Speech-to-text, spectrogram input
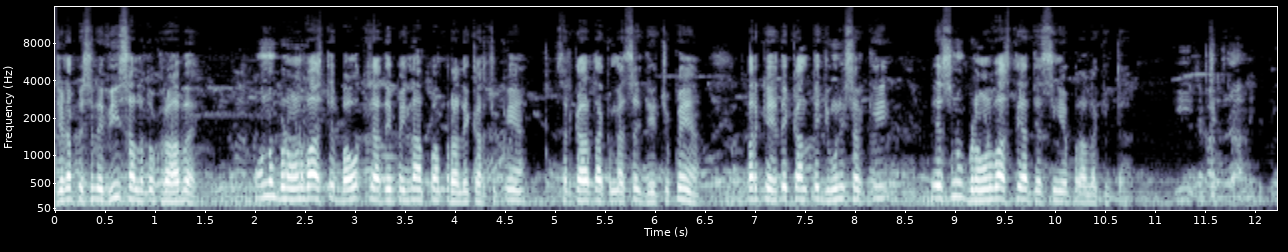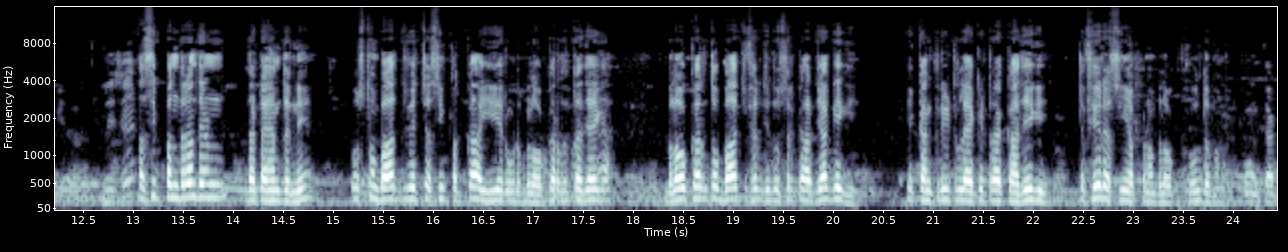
ਜਿਹੜਾ ਪਿਛਲੇ 20 ਸਾਲਾਂ ਤੋਂ ਖਰਾਬ ਹੈ, ਉਹਨੂੰ ਬਣਾਉਣ ਵਾਸਤੇ ਬਹੁਤ ਜ਼ਿਆਦਾ ਪਹਿਲਾਂ ਆਪਾਂ ਉਪਰਾਲੇ ਕਰ ਚੁੱਕੇ ਹਾਂ, ਸਰਕਾਰ ਤੱਕ ਮੈਸੇਜ ਦੇ ਚੁੱਕੇ ਹਾਂ, ਪਰ ਕਿਸੇ ਦੇ ਕੰਨ ਤੇ ਜੂ ਨਹੀਂ ਸਰਕੀ, ਇਸ ਨੂੰ ਬਣਾਉਣ ਵਾਸਤੇ ਅੱਜ ਅਸੀਂ ਇਹ ਉਪਰਾਲਾ ਕੀਤਾ ਅਸੀਂ 15 ਦਿਨ ਦਾ ਟਾਈਮ ਦਿੰਨੇ ਹਾਂ। ਉਸ ਤੋਂ ਬਾਅਦ ਵਿੱਚ ਅਸੀਂ ਪੱਕਾ ਹੀ ਇਹ ਰੋਡ ਬਲੌਕ ਕਰ ਦਿੱਤਾ ਜਾਏਗਾ ਬਲੌਕ ਕਰਨ ਤੋਂ ਬਾਅਦ 'ਚ ਫਿਰ ਜਦੋਂ ਸਰਕਾਰ ਜਾਗੇਗੀ, ਇਹ ਕੰਕਰੀਟ ਲੈ ਕੇ ਟਰੱਕ ਆ ਜਾਏਗੀ ਤੇ ਫਿਰ ਅਸੀਂ ਆਪਣਾ ਬਲੌਕ ਖੋਲ ਦੇਵਾਂਗੇ। ਹੁਣ ਤੱਕ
